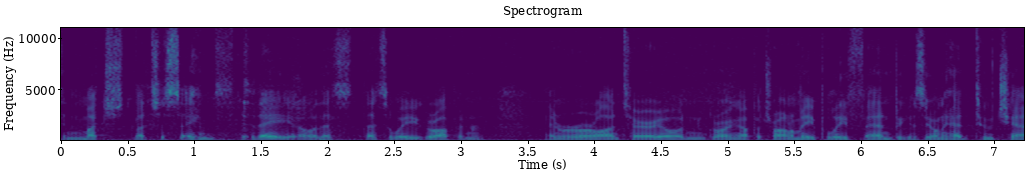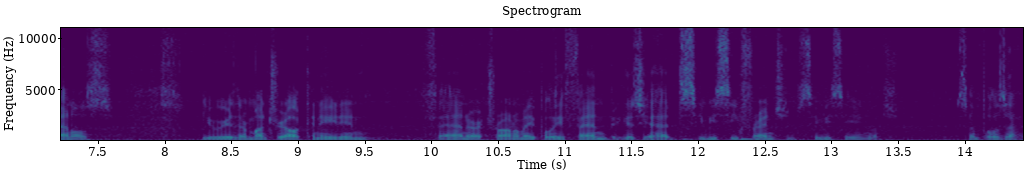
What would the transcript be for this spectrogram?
and much much the same today. You know, that's that's the way you grow up in in rural Ontario. And growing up a Toronto Maple Leaf fan because they only had two channels. You were either Montreal Canadian fan or a Toronto Maple Leaf fan because you had CBC French and CBC English. Simple as that.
